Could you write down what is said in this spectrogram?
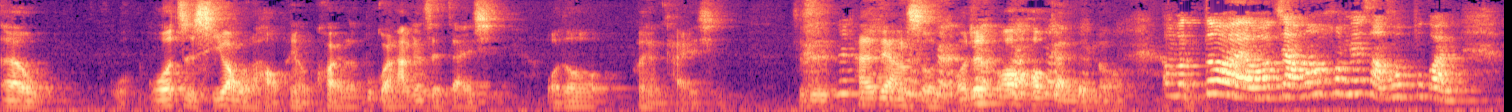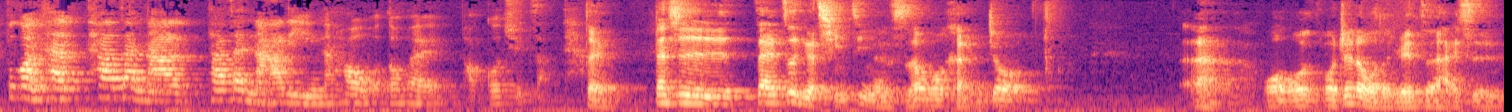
呃。”我我只希望我的好朋友快乐，不管他跟谁在一起，我都会很开心。就是他是这样说的，我觉得 哦，好感人哦。那么对我讲到后面想说，不管不管他他在哪他在哪里，然后我都会跑过去找他。对，但是在这个情景的时候，我可能就，呃，我我我觉得我的原则还是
